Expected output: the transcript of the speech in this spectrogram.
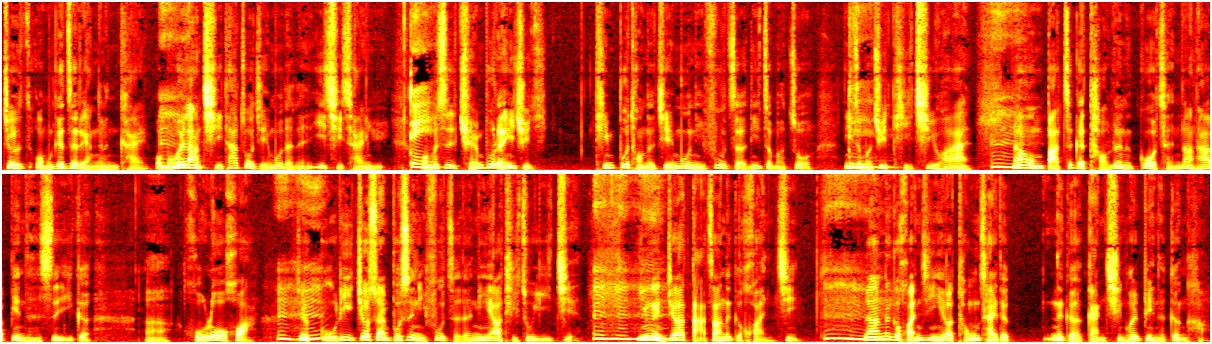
就我们跟这两个人开，我们会让其他做节目的人一起参与。对，我们是全部人一起听不同的节目，你负责你怎么做，你怎么去提企划案。嗯，然后我们把这个讨论的过程让它变成是一个呃活络化。嗯，就鼓励，就算不是你负责的，你也要提出意见。嗯，因为你就要打造那个环境。嗯，让那个环境也有同才的那个感情会变得更好。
